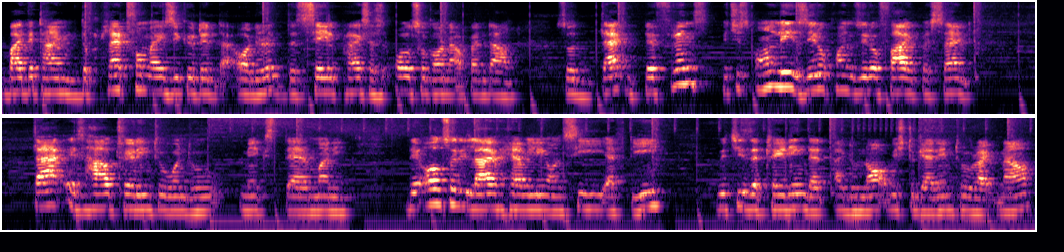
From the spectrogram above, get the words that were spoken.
by the time the platform executed the order the sale price has also gone up and down. So that difference which is only 0.05 percent that is how trading 212 makes their money. They also rely heavily on CFD which is a trading that I do not wish to get into right now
